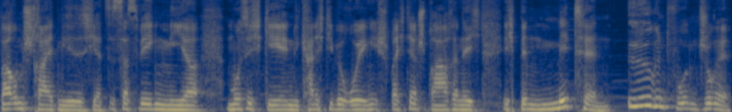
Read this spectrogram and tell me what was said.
warum streiten die sich jetzt? Ist das wegen mir? Muss ich gehen? Wie kann ich die beruhigen? Ich spreche deren Sprache nicht. Ich bin mitten irgendwo im Dschungel.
